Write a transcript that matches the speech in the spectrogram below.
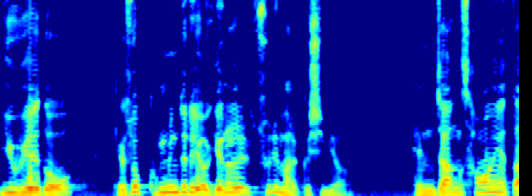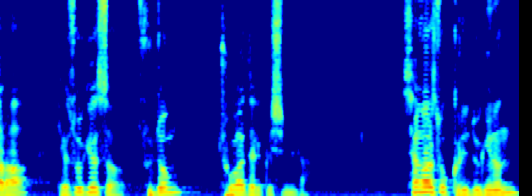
이후에도 계속 국민들의 의견을 수렴할 것이며 현장 상황에 따라 계속해서 수정, 추가될 것입니다. 생활 속 거리두기는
